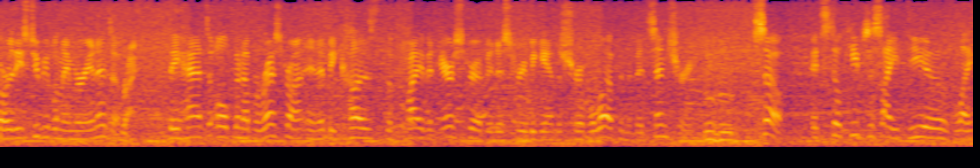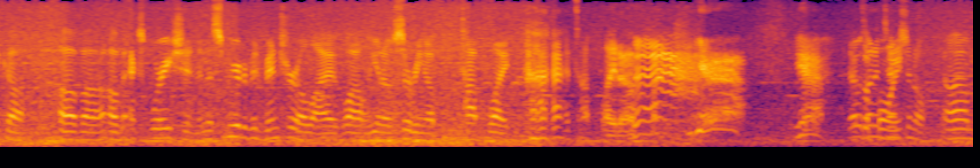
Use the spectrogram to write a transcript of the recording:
Or these two people named Maria and Enzo. Right. They had to open up a restaurant in it because the private airstrip industry began to shrivel up in the mid-century. Mm-hmm. So it still keeps this idea of like a of a, of exploration and the spirit of adventure alive while you know serving up top flight. top flight up. yeah, yeah. That was That's a point. unintentional. Um,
